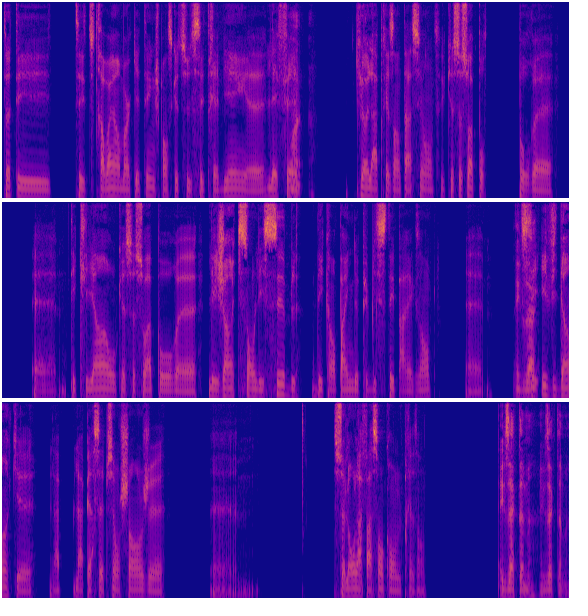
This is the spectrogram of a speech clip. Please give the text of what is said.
toi t'es- tu travailles en marketing, je pense que tu sais très bien euh, l'effet Ouais. qu'a la présentation, que ce soit pour, pour euh, tes clients ou que ce soit pour les gens qui sont les cibles des campagnes de publicité, par exemple. Exact. c'est évident que la, la perception change selon la façon qu'on le présente. Exactement, exactement.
